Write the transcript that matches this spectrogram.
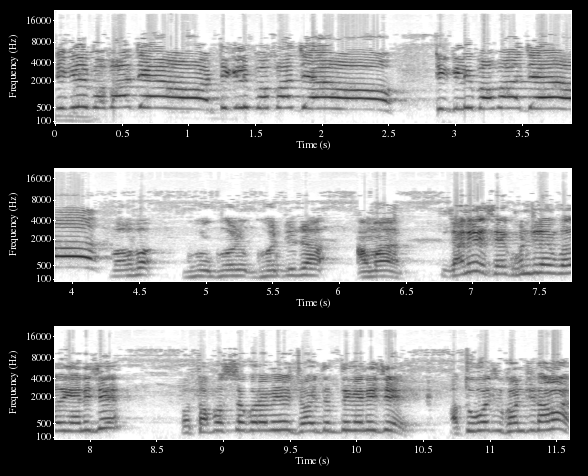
টিকলি বাবা যাও টিকলি বাবা যাও টিকলি বাবা যাও। বাবা ঘন্টিটা আমার। জানিস এই ঘন্টিটা আমি কোথা থেকে এনেছি? ও তপস্যা করে আমি জয়দেব থেকে এনেছি। আর তুই বলছিস ঘন্টিটা আমার?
